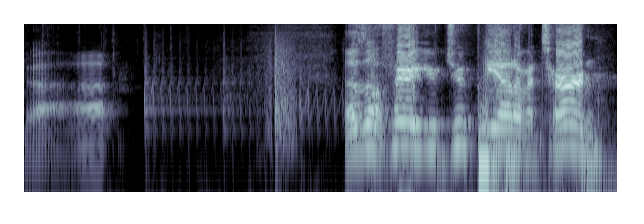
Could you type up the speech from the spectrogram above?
Uh, that's not fair. You juked me out of a turn.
